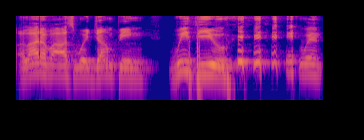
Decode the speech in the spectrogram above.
a lot of us were jumping with you when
